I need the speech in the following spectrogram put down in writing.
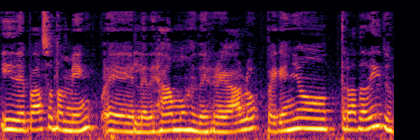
Y de paso también eh, le dejamos de regalo pequeños trataditos,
